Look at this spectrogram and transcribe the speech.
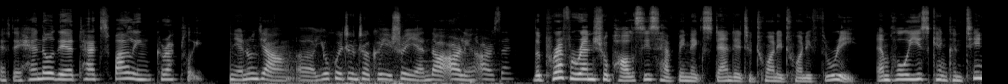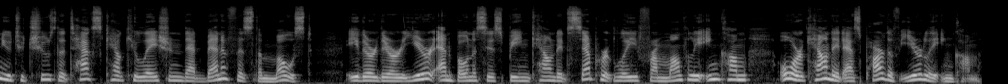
if they handle their tax filing correctly. The preferential policies have been extended to 2023. Employees can continue to choose the tax calculation that benefits them most either their year end bonuses being counted separately from monthly income or counted as part of yearly income.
